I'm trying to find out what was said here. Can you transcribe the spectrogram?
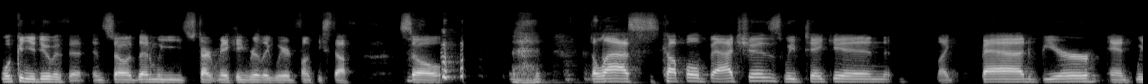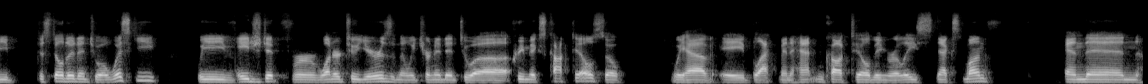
What can you do with it? And so then we start making really weird, funky stuff. So the last couple batches, we've taken like bad beer and we've distilled it into a whiskey. We've aged it for one or two years and then we turn it into a premixed cocktail. So we have a Black Manhattan cocktail being released next month. And then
